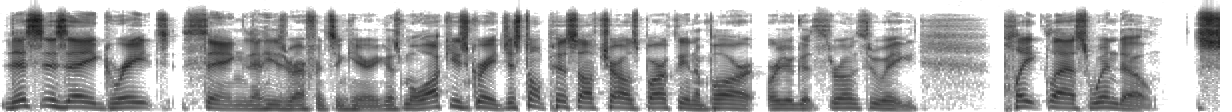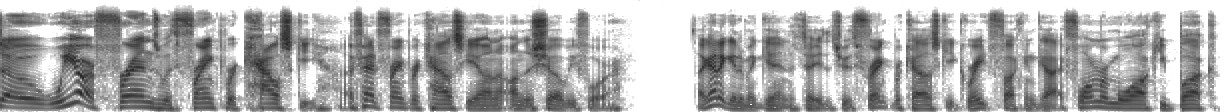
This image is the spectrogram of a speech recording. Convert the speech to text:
This is a great thing that he's referencing here. He goes, Milwaukee's great. Just don't piss off Charles Barkley in a bar or you'll get thrown through a plate glass window. So we are friends with Frank Brickowski. I've had Frank Brickowski on on the show before. I got to get him again to tell you the truth. Frank Brickowski, great fucking guy, former Milwaukee Buck.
